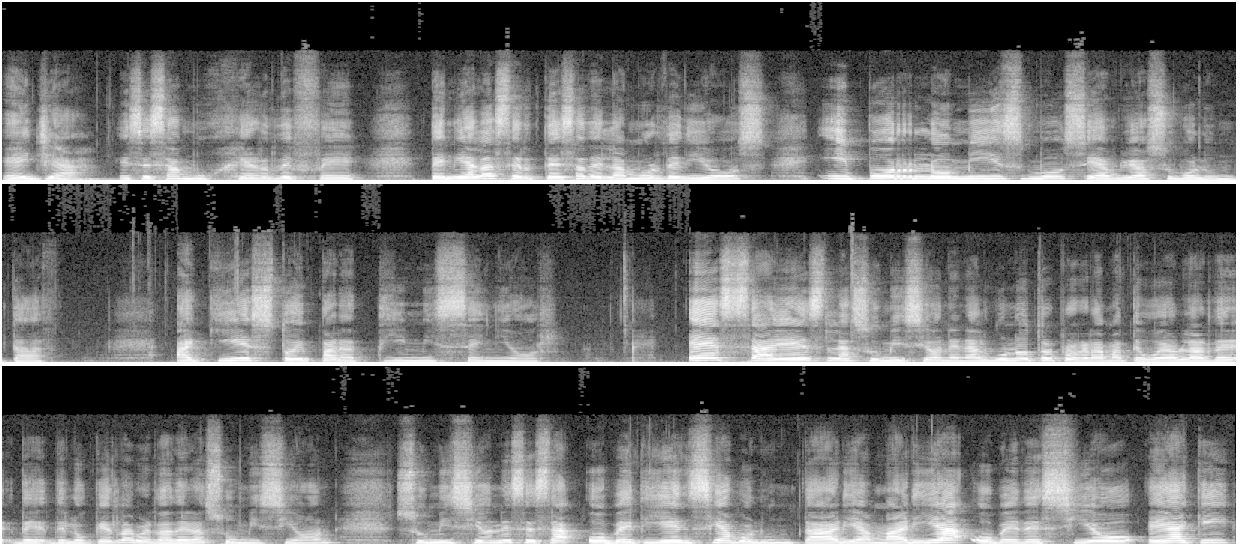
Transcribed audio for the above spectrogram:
Ella es esa mujer de fe, tenía la certeza del amor de Dios y por lo mismo se abrió a su voluntad aquí estoy para ti, mi Señor. Esa es la sumisión. En algún otro programa te voy a hablar de, lo que es la verdadera sumisión. Sumisión es esa obediencia voluntaria. María obedeció, he aquí,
